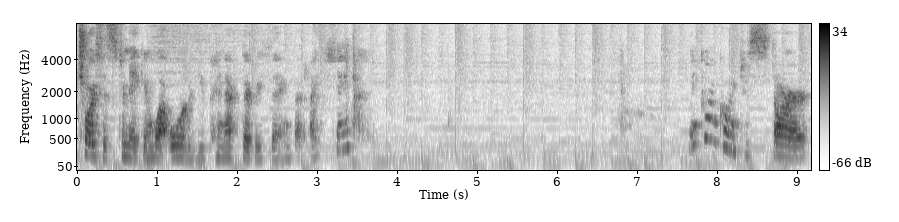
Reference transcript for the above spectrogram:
choices to make in what order you connect everything, but I think I think I'm going to start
